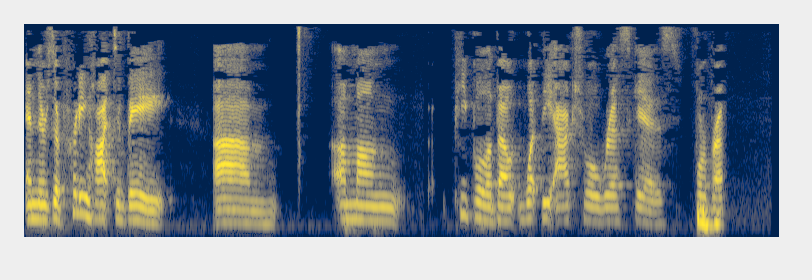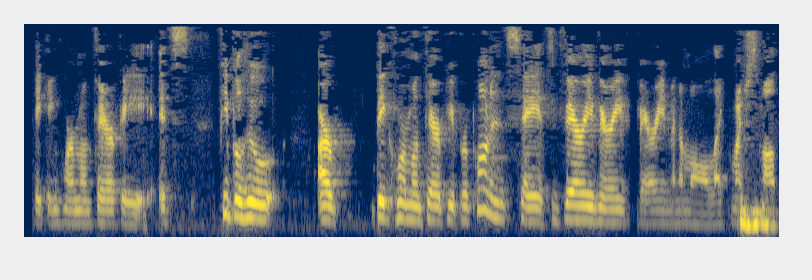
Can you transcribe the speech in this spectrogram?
and there's a pretty hot debate um, among people about what the actual risk is for Mhm. breast taking hormone therapy. It's people who are big hormone therapy proponents say it's very, very, very minimal, like much Mhm. smaller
